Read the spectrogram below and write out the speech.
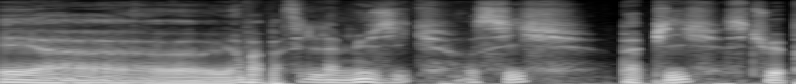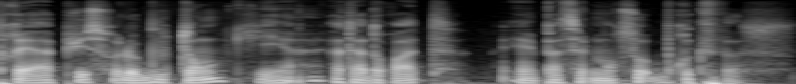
Et, euh, on va passer de la musique aussi. Papy, si tu es prêt, appuie sur le bouton qui est à ta droite et passer le morceau Bruxos.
